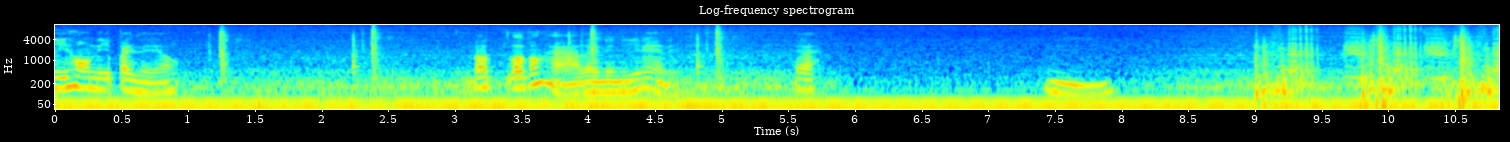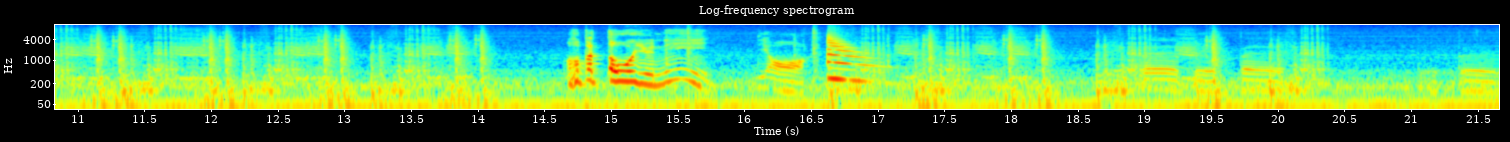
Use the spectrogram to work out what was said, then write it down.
นี่ห้องนี้ไปแล้ว เรา เราต้องหาอะไรในนี้แน่เลยใช่อืม อ๋อประตูอยู่นี่ดีออกเปเปอร์เปเปอร์เปเปอร์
